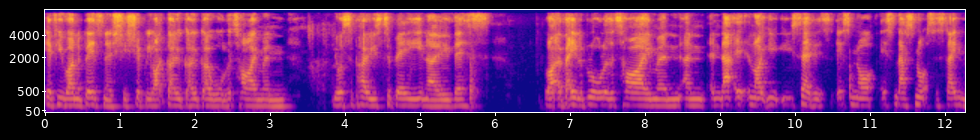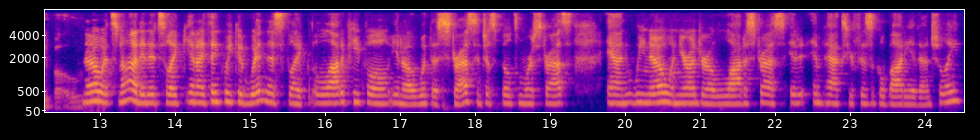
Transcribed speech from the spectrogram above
if you run a business, you should be like go go go all the time, and you're supposed to be, you know, this like available all of the time, and and and that and like you, you said, it's it's not it's that's not sustainable. No, it's not. And it's like, and I think we could witness like a lot of people, you know, with the stress, it just builds more stress. And we know when you're under a lot of stress, it impacts your physical body eventually.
